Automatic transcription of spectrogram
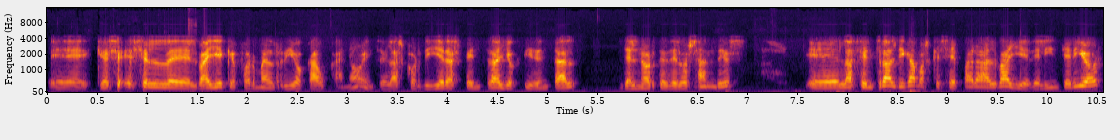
eh, que es, es el, el valle que forma el río Cauca, ¿no? Entre las cordilleras central y occidental del norte de los Andes. Eh, la central, digamos, que separa al valle del interior,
